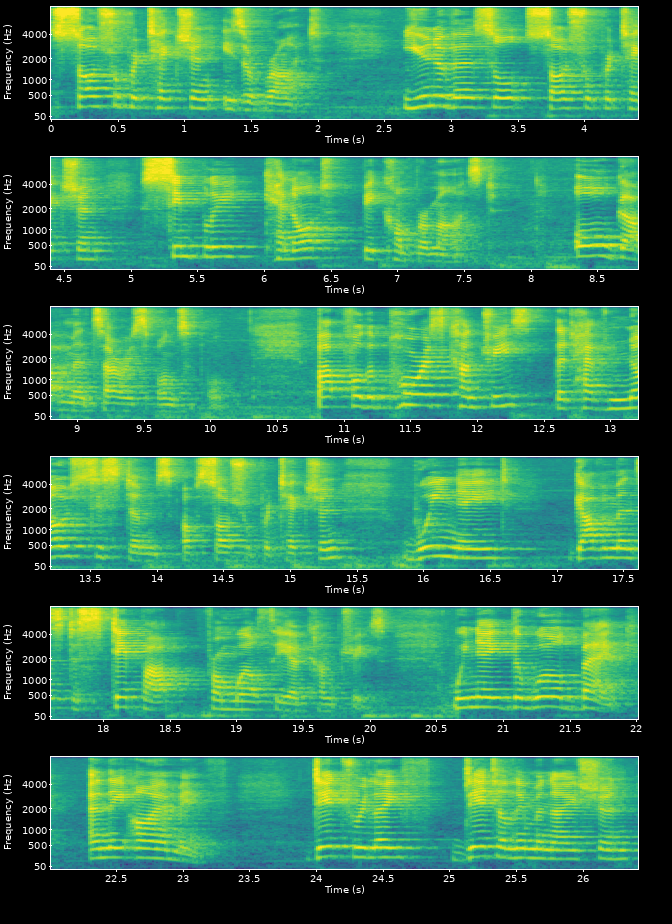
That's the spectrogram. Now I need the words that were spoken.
Social protection is a right. Universal social protection simply cannot be compromised. All governments are responsible. But for the poorest countries that have no systems of social protection, we need governments to step up from wealthier countries. We need the World Bank and the IMF, debt relief, debt elimination,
